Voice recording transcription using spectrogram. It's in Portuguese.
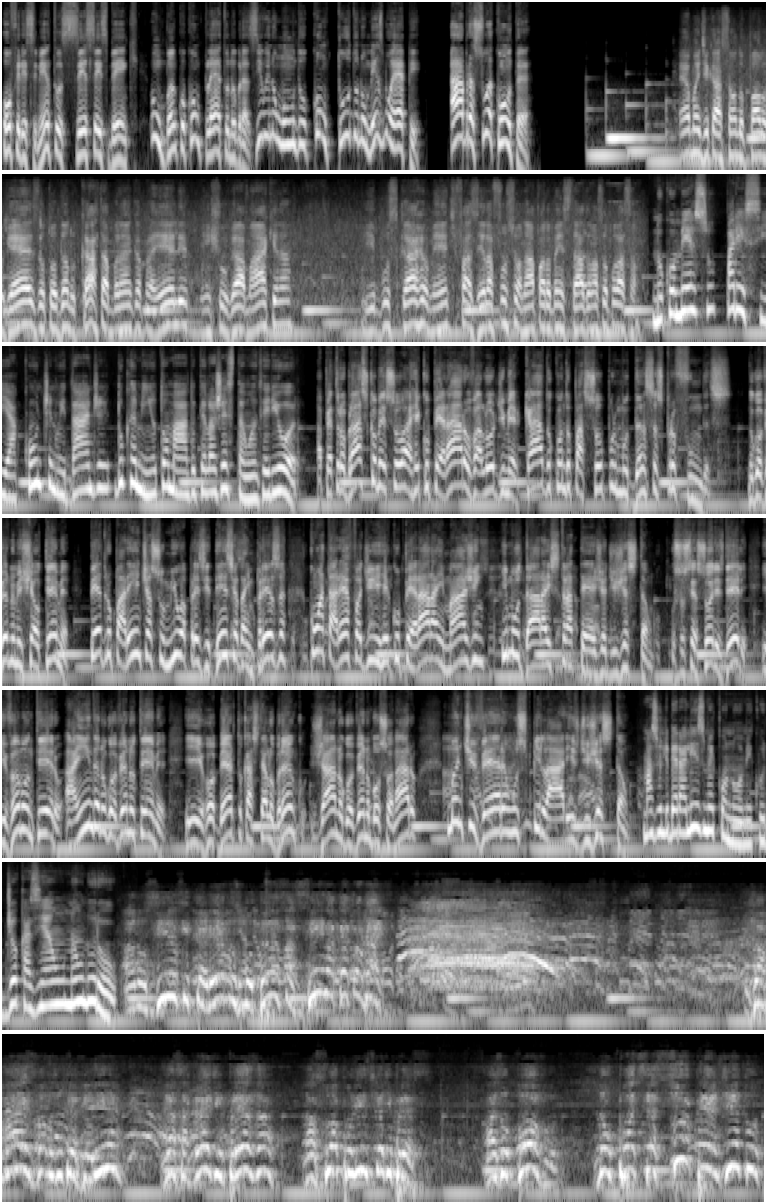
Oferecimento C6 Bank, um banco completo no Brasil e no mundo, com tudo no mesmo app. Abra sua conta. É uma indicação do Paulo Guedes, eu estou dando carta branca para ele, enxugar a máquina e buscar realmente fazê-la funcionar para o bem-estar da nossa população. No começo, parecia a continuidade do caminho tomado pela gestão anterior. A Petrobras começou a recuperar o valor de mercado quando passou por mudanças profundas. No governo Michel Temer, Pedro Parente assumiu a presidência da empresa com a tarefa de recuperar a imagem e mudar a estratégia de gestão. Os sucessores dele, Ivan Monteiro, ainda no governo Temer, e Roberto Castelo Branco, já no governo Bolsonaro, mantiveram os pilares de gestão. Mas o liberalismo econômico de ocasião não durou. Anuncio que teremos mudança sim na Petrobras. Jamais vamos interferir nessa grande empresa na sua política de preço. Mas o povo não pode ser surpreendido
